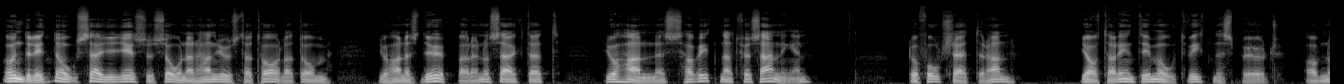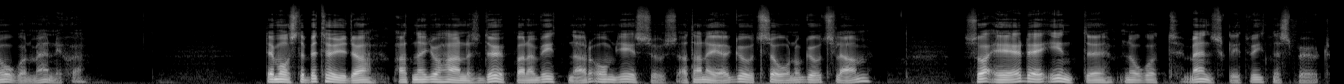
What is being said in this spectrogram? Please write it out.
Underligt nog säger Jesus så när han just har talat om Johannes döparen och sagt att Johannes har vittnat för sanningen. Då fortsätter han, jag tar inte emot vittnesbörd av någon människa. Det måste betyda att när Johannes döparen vittnar om Jesus, att han är Guds son och Guds lam, så är det inte något mänskligt vittnesbörd.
